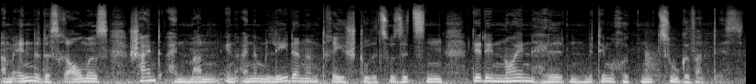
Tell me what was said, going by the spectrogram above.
Am Ende des Raumes scheint ein Mann in einem ledernen Drehstuhl zu sitzen, der den neuen Helden mit dem Rücken zugewandt ist.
